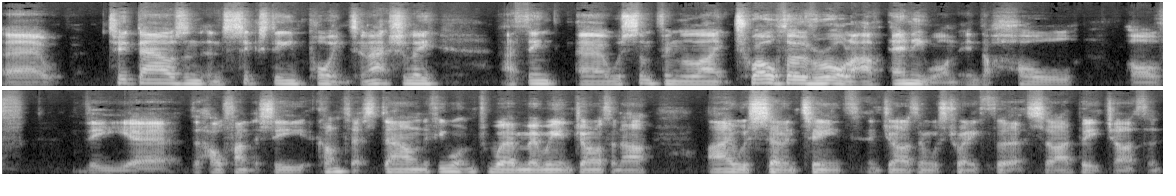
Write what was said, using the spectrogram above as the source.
uh, 2016 points, and actually, I think uh, was something like 12th overall out of anyone in the whole of the uh, the whole fantasy contest. Down, if you want to where me and Jonathan are, I was 17th and Jonathan was 21st, so I beat Jonathan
